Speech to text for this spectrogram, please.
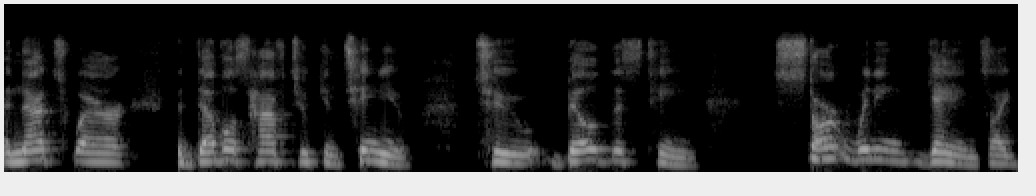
And that's where the Devils have to continue to build this team, start winning games like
